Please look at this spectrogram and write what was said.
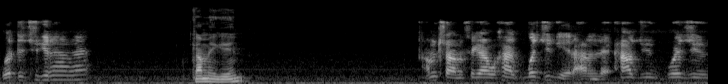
What did you get out of that? Come again. I'm trying to figure out how what'd you get out of that? How'd you where'd you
